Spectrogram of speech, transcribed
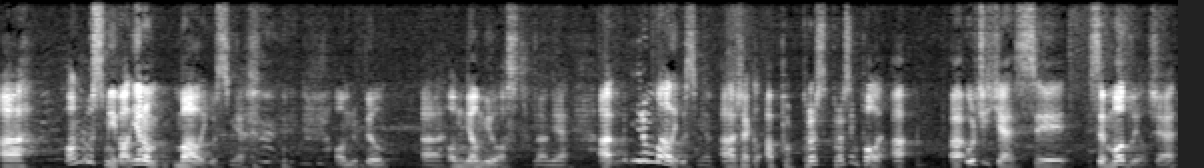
A on usmíval, jenom malý úsměv. on, byl, uh, on měl milost na mě. A jenom malý úsměv. A řekl, a pros, prosím, Pole, a, a určitě si se modlil, že?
